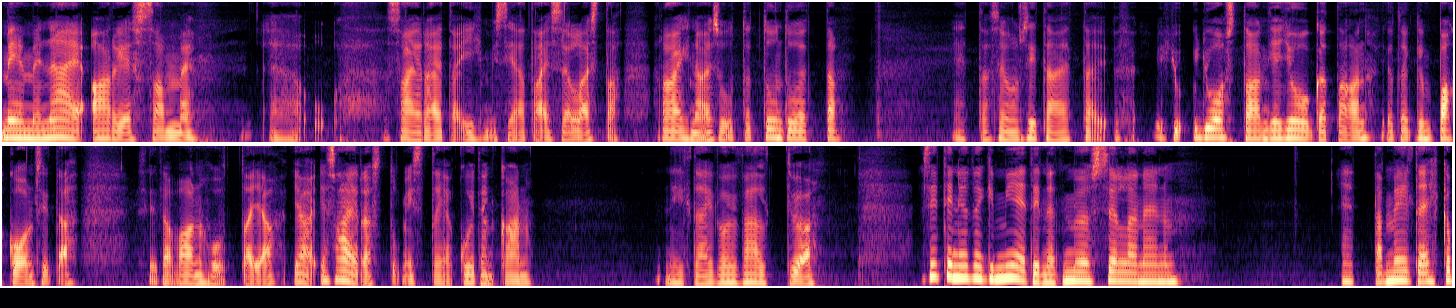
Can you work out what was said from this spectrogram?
me emme näe arjessamme sairaita ihmisiä tai sellaista raihnaisuutta. Tuntuu, että – että se on sitä, että ju- juostaan ja joogataan jotenkin pakoon sitä, sitä vanhuutta ja, ja, ja sairastumista ja kuitenkaan niiltä ei voi välttyä. Sitten jotenkin mietin, että myös sellainen, että meiltä ehkä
